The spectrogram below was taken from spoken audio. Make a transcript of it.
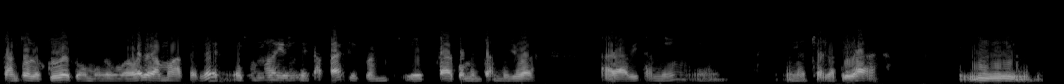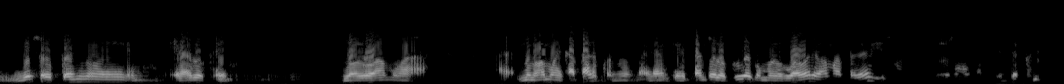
tanto los clubes como los jugadores vamos a perder. Eso no hay donde escaparse. Cuando estaba comentando yo a, a David también en una charla privada y, eso pues no es, algo que no lo vamos a, no vamos a escapar pues tanto los clubes como los jugadores vamos a perder y eso, eso somos conscientes pues.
